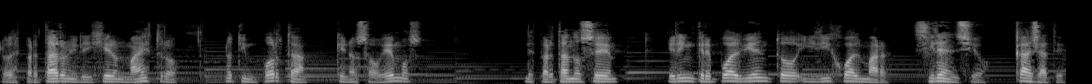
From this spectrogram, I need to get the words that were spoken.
Lo despertaron y le dijeron, Maestro, ¿no te importa que nos ahoguemos? Despertándose, él increpó al viento y dijo al mar, Silencio, cállate.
